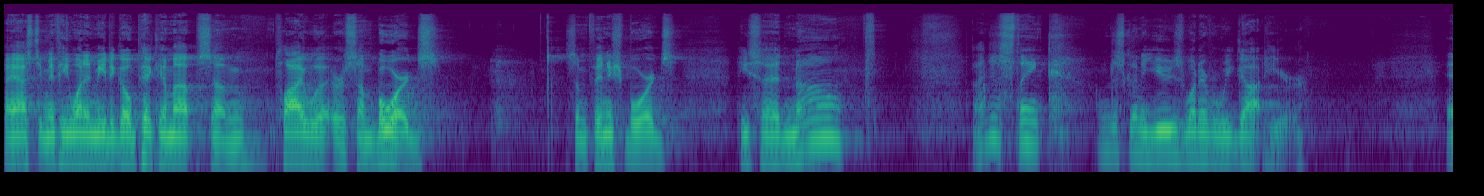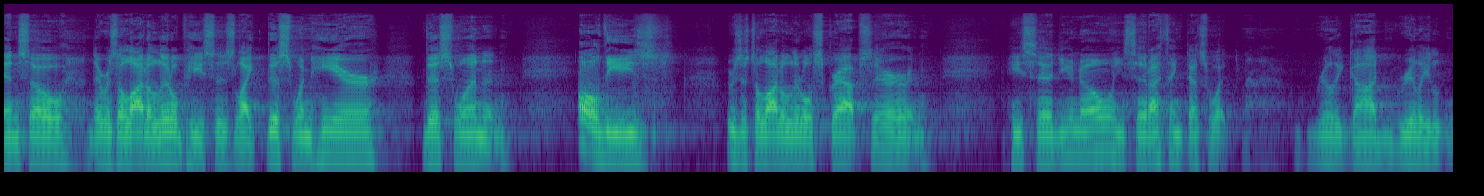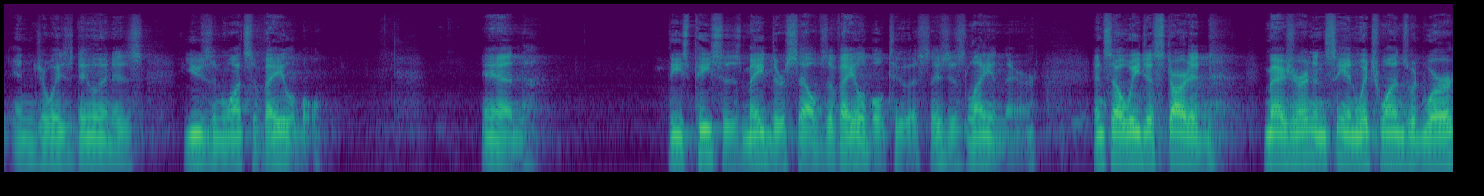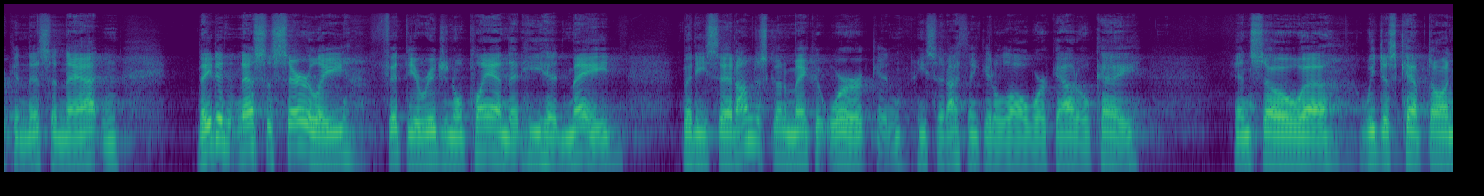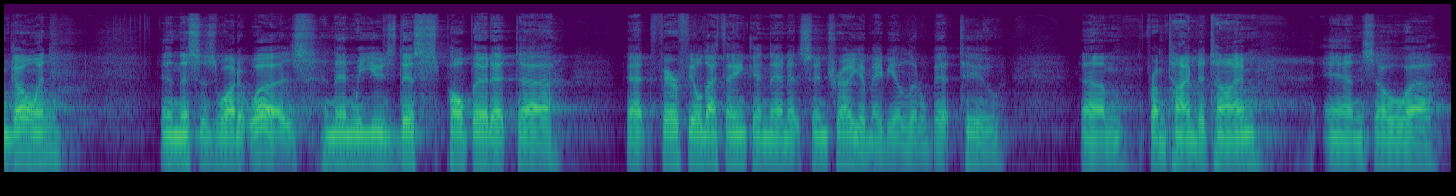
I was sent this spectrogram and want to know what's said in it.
I asked him if he wanted me to go pick him up some plywood or some boards, some finished boards. He said, No, I just think I'm just going to use whatever we got here. And so there was a lot of little pieces like this one here, this one, and all these. There was just a lot of little scraps there. And he said, You know, he said, I think that's what really God really enjoys doing is using what's available. And these pieces made themselves available to us. They're just laying there. And so we just started measuring and seeing which ones would work and this and that. And they didn't necessarily fit the original plan that he had made. But he said, I'm just going to make it work. And he said, I think it'll all work out okay. And so uh, we just kept on going. And this is what it was. And then we used this pulpit at, uh, at Fairfield, I think, and then at Centralia, maybe a little bit too, um, from time to time. And so, uh,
